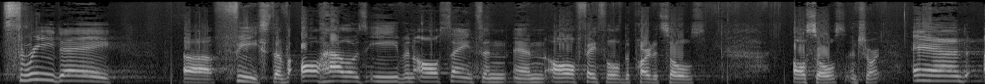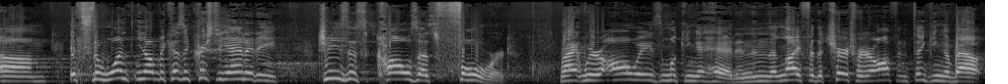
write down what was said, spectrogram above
three day uh, feast of All Hallows Eve and All Saints and, and all faithful departed souls. All souls, in short. And um, it's the one, you know, because in Christianity, Jesus calls us forward, right? We're always looking ahead. And in the life of the church, we're often thinking about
